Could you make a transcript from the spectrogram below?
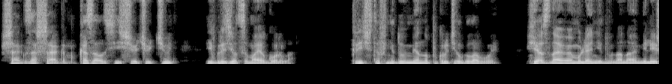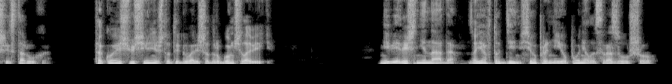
Шаг за шагом. Казалось, еще чуть-чуть, и вгрызется мое горло. Кречетов недоуменно покрутил головой. «Я знаю Эму Леонидовну, она милейшая старуха. Такое ощущение, что ты говоришь о другом человеке». «Не веришь, не надо, но я в тот день все про нее понял и сразу ушел».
